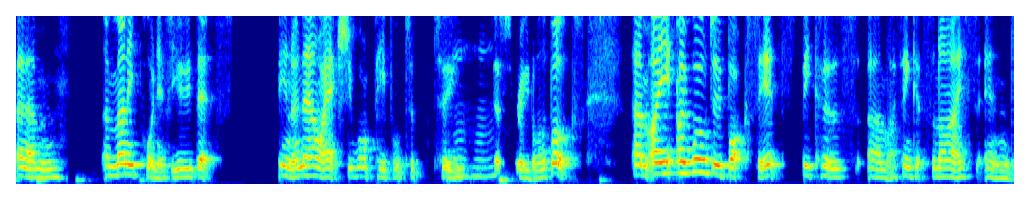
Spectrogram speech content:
um a money point of view that's you know now i actually want people to to Mhm. just read all the books um i i will do box sets because um i think it's nice and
